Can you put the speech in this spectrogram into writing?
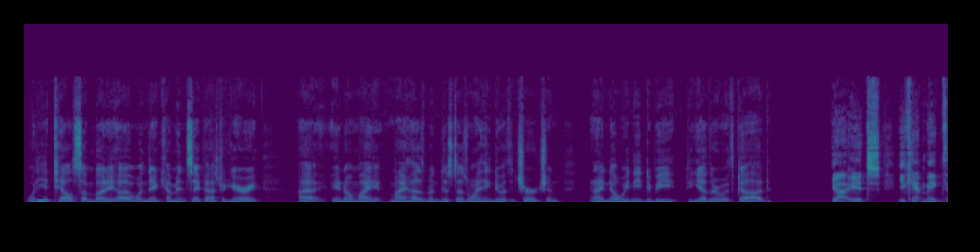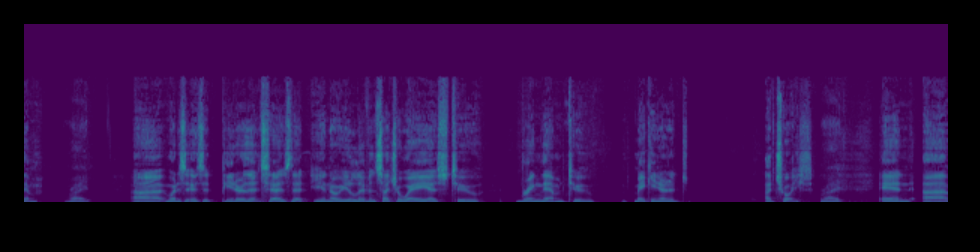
what do you tell somebody uh, when they come in and say, Pastor Gary, uh, you know, my my husband just doesn't want anything to do with the church, and and I know we need to be together with God, Yeah, it's you can't make them. right? uh, what is it? Is it Peter that says that you know you live in such a way as to bring them to making it a, a choice? Right. And uh,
